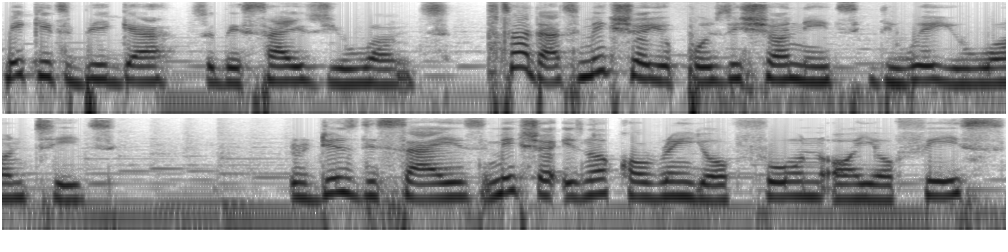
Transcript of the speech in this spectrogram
Make it bigger to the size you want. After that, make sure you position it the way you want it reduce the size make sure it's not covering your phone or your face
